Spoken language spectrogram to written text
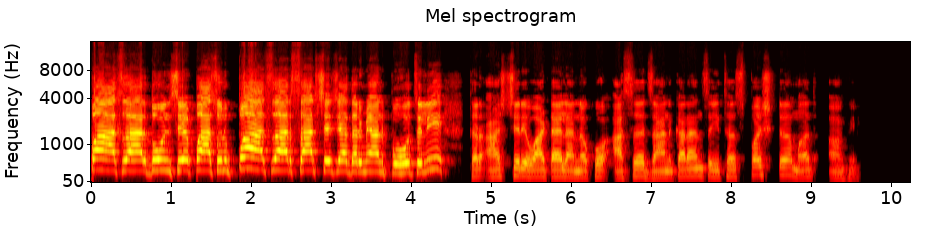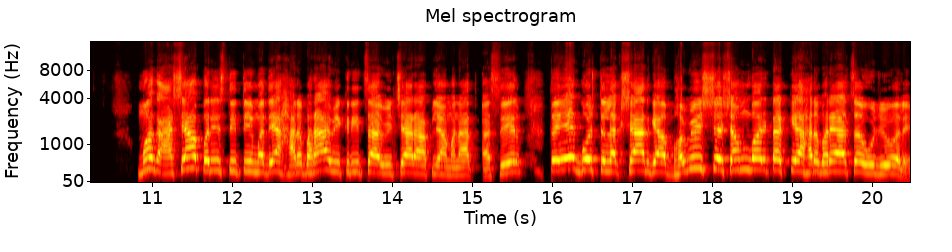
पाच हजार दोनशे पासून पाच हजार सातशेच्या दरम्यान पोहोचली तर आश्चर्य वाटायला नको असं जाणकारांचं इथं स्पष्ट मत आहे. मग अशा परिस्थितीमध्ये हरभरा विक्रीचा विचार आपल्या मनात असेल तर एक गोष्ट लक्षात घ्या भविष्य शंभर टक्के हरभऱ्याचं उज्ज्वल आहे.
